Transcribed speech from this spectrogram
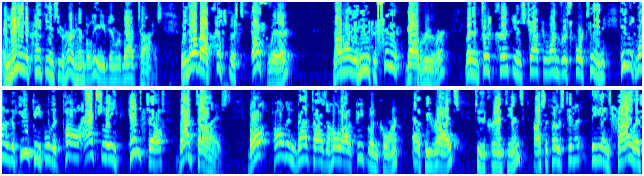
and many of the Corinthians who heard him believed and were baptized. We know about Crispus elsewhere. Not only that he was a synagogue ruler, but in 1 Corinthians chapter 1 verse 14, he was one of the few people that Paul actually himself baptized. Paul didn't baptize a whole lot of people in Corinth, as he writes to the Corinthians. I suppose Timothy and Silas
